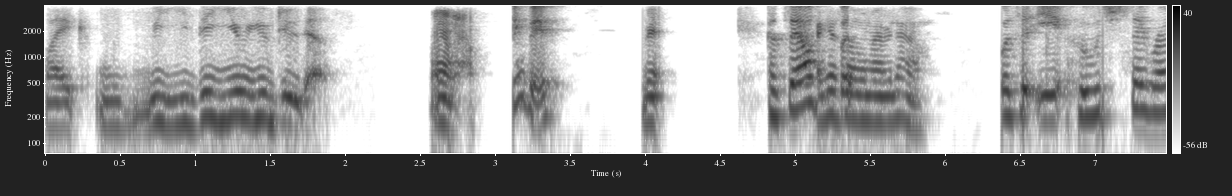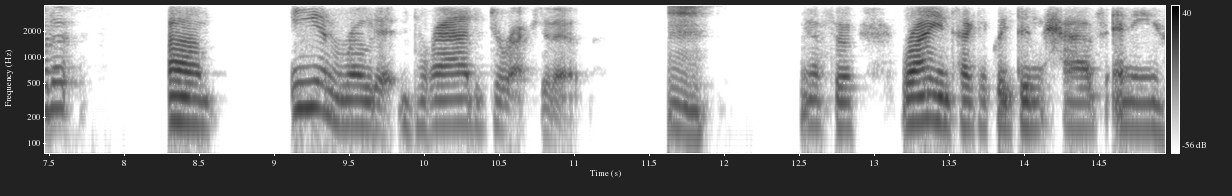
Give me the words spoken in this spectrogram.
like the, you you do this. I don't know. Maybe. Because they all. I guess but I'll never know. was it who would you say wrote it? Um, Ian wrote it. Brad directed it. Mm. Yeah, so Ryan technically didn't have any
